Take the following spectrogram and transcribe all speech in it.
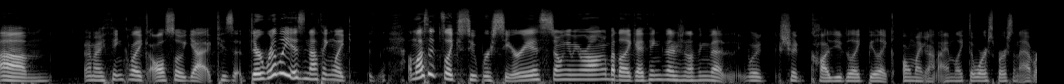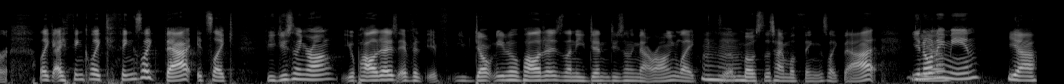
Um, and I think like also yeah, because there really is nothing like unless it's like super serious. Don't get me wrong, but like I think there's nothing that would should cause you to like be like oh my god I'm like the worst person ever. Like I think like things like that. It's like if you do something wrong, you apologize. If it, if you don't need to apologize, then you didn't do something that wrong. Like th- most of the time with things like that, you know what I mean? Yeah,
